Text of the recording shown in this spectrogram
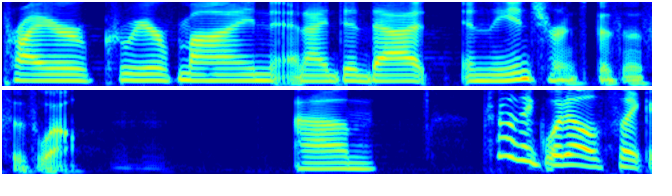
prior career of mine, and I did that in the insurance business as well. Um, I'm trying to think what else. Like,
